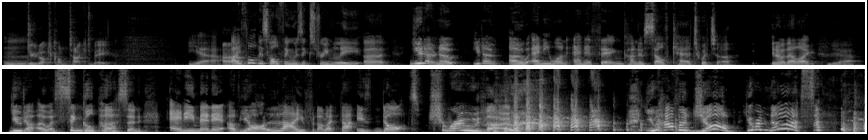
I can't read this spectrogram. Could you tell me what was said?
Do not contact me. Yeah. I Um, thought this whole thing was extremely uh you don't know you don't owe anyone anything kind of self-care Twitter. You know, they're like, Yeah. you don't owe a single person any minute of your life. And I'm like, that is not true though. you have a job. You're a nurse.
